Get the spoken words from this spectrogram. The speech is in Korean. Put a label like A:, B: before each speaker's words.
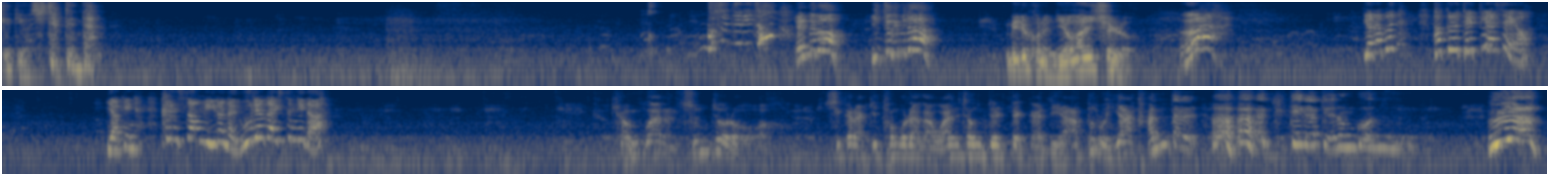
A: 드디어 시작된다.
B: 무슨 일이죠?
A: 엔데버! 이쪽입니다!
C: 미르코는 영한 실로
D: 우와! 여러분, 밖으로 대피하세요. 여긴 큰 싸움이 일어날 우려가 있습니다.
E: 경과는 순조로워. 시가라키 토무라가 완성될 때까지 앞으로 약 한 달. 기대가 되는군. 으악!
